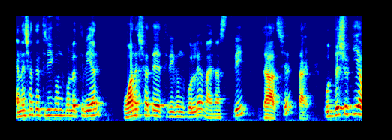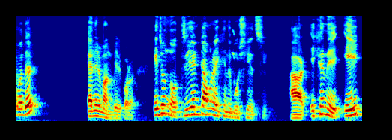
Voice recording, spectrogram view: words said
এন এর সাথে থ্রি গুণ করলে থ্রি এন ওয়ানের সাথে থ্রি গুণ করলে মাইনাস থ্রি যা আছে তাই। উদ্দেশ্য কি আমাদের? এন এর মান বের করা। এজন্য থ্রি এনটা আমরা এখানে বসিয়েছি। আর এখানে এইট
